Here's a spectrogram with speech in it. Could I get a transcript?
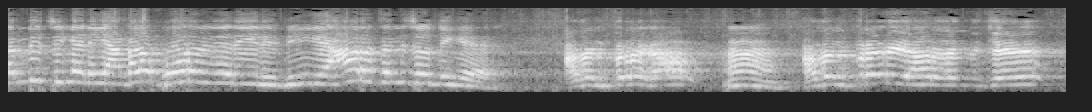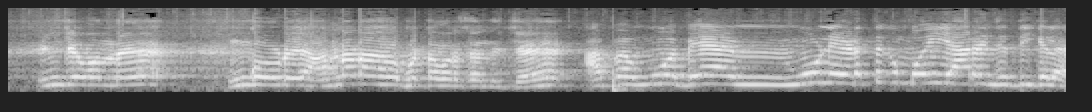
சந்திச்சீங்க? நீங்க அங்கெல்லாம் போறது தெரியல நீங்க யார சந்திச்சு வந்தீங்க? அதன் பிறகா. அதன் பிறகு யாரை சந்திச்சேன்? இங்க வந்தேன். உங்களுடைய அண்ணனாகப்பட்டவரை சந்திச்சேன். அப்ப மூணு இடத்துக்கு போய் யாரையும் சந்திக்கல.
